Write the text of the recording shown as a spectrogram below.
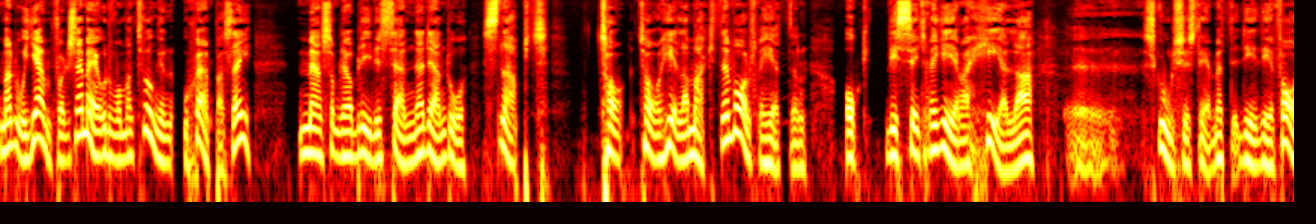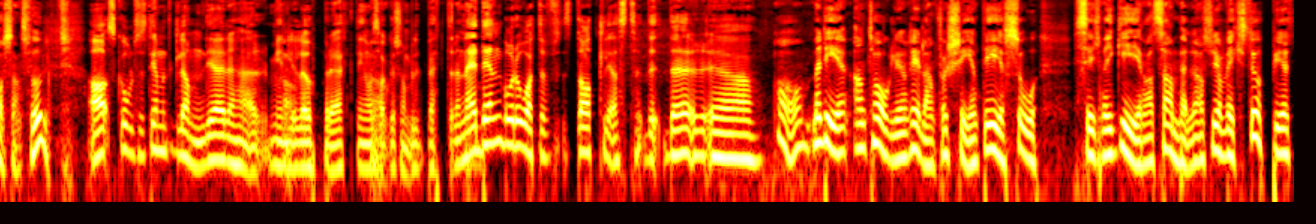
man då jämförde sig med och då var man tvungen att skärpa sig. Men som det har blivit sen när den då snabbt tar, tar hela makten, valfriheten och vi segregerar hela eh, skolsystemet. Det, det är fasansfullt. Ja, skolsystemet glömde jag i det här, min Ja. lilla uppräkning av Ja. saker som blivit bättre. Nej, den borde återstatligas. Det, där, eh, Ja, men det är antagligen redan för sent. Det är så segregerat samhälle. Alltså jag växte upp i ett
